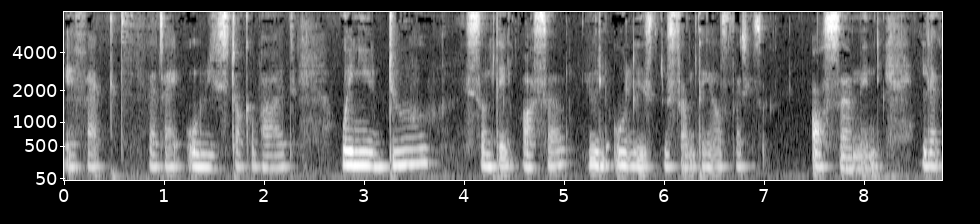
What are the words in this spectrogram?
effect that I always talk about. When you do something awesome, you will always do something else that is awesome, and like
